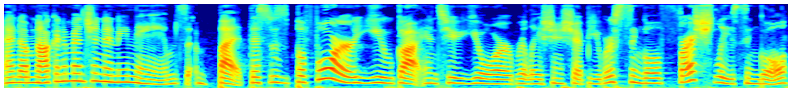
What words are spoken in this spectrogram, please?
and I'm not going to mention any names, but this was before you got into your relationship. You were single, freshly single,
